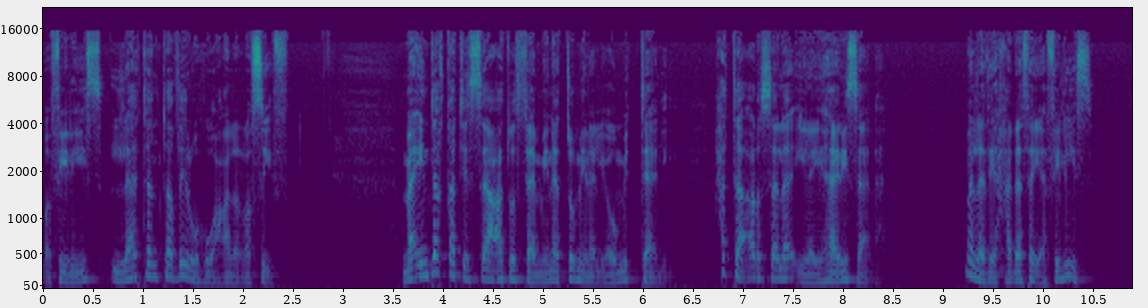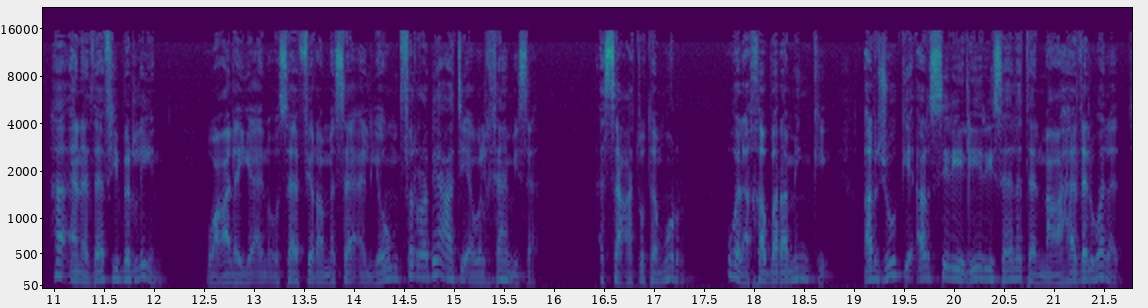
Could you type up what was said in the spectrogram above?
وفيليس لا تنتظره على الرصيف. ما إن دقت الساعة الثامنة من اليوم التالي حتى أرسل إليها رسالة. ما الذي حدث يا فيليس؟ ها أنا ذا في برلين وعلي أن أسافر مساء اليوم في الرابعة أو الخامسة. الساعة تمر ولا خبر منك أرجوك أرسلي لي رسالة مع هذا الولد.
